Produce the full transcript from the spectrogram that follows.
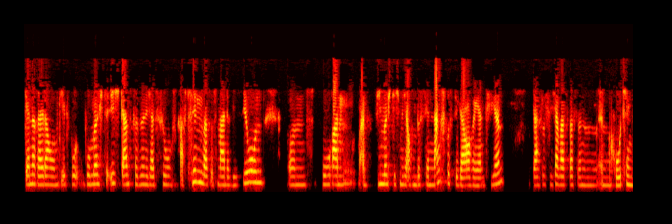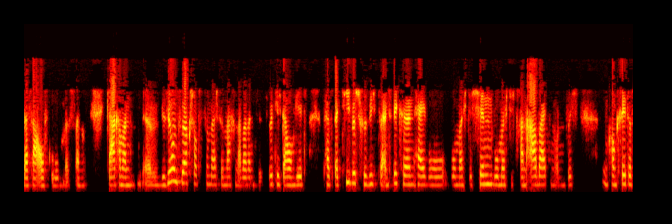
generell darum geht, wo, wo möchte ich ganz persönlich als Führungskraft hin, was ist meine Vision? Und woran, also wie möchte ich mich auch ein bisschen langfristiger orientieren, das ist sicher was, was im, im Coaching besser aufgehoben ist. Also klar kann man äh, Visionsworkshops zum Beispiel machen, aber wenn es wirklich darum geht, perspektivisch für sich zu entwickeln, hey, wo, wo möchte ich hin, wo möchte ich dran arbeiten und sich ein konkretes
